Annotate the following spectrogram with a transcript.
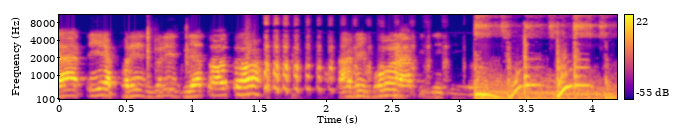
લા તે ફરીજ ફરીજ લેતો હતો. ટાઢી ભોળ આપી દીધી.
